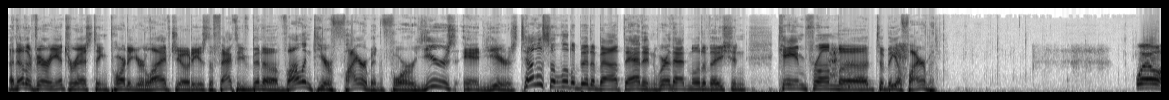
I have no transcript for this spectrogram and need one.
Another very interesting part of your life, Jody, is the fact that you've been a volunteer fireman for years and years. Tell us a little bit about that and where that motivation came from uh, to be a fireman. Well,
